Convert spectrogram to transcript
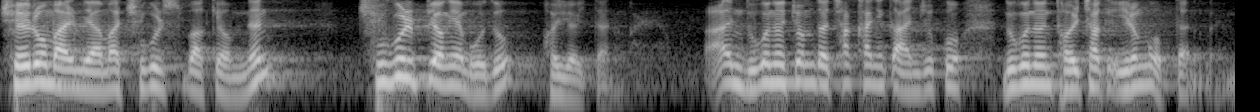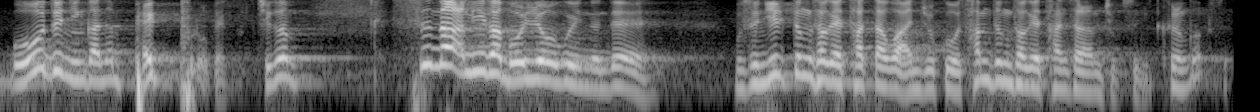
죄로 말미암아 죽을 수밖에 없는 죽을 병에 모두 걸려 있다는 거예요. 아, 누구는 좀 더 착하니까 안 죽고 누구는 덜 착해 이런 거 없다는 거예요. 모든 인간은 100% 100%. 지금 쓰나미가 몰려오고 있는데 무슨 1등석에 탔다고 안 죽고 3등석에 탄 사람 죽습니까? 그런 거 없어요.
